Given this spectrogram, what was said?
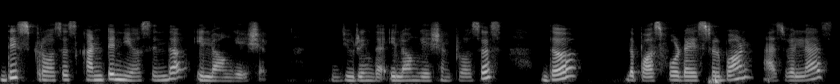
This process continues in the elongation. During the elongation process, the, the phosphodiester bond as well as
